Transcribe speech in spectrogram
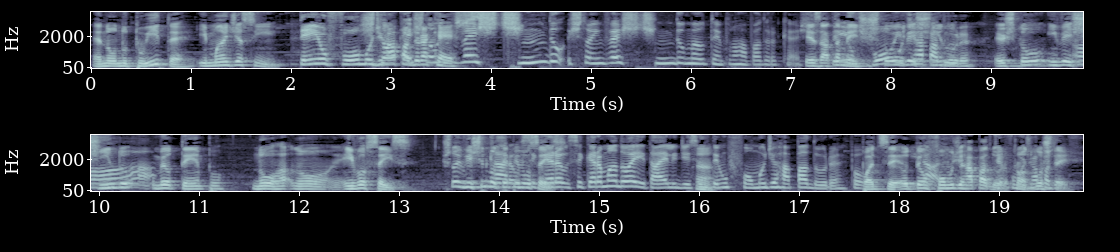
é no, no Twitter e mande assim. Tem o FOMO estou, de Rapadura estou Cast. Investindo, estou investindo o meu tempo no Rapadura Cast. Exatamente. Estou investindo. Eu estou investindo oh. o meu tempo no, no, em vocês. Estou investindo Cara, meu tempo em vocês. Siqueira, o Siqueira mandou aí, tá? Ele disse, ah. eu tenho um fomo de rapadura. Pô, Pode ser, eu tenho um fomo de rapadura. Pronto, de rapadura. gostei.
